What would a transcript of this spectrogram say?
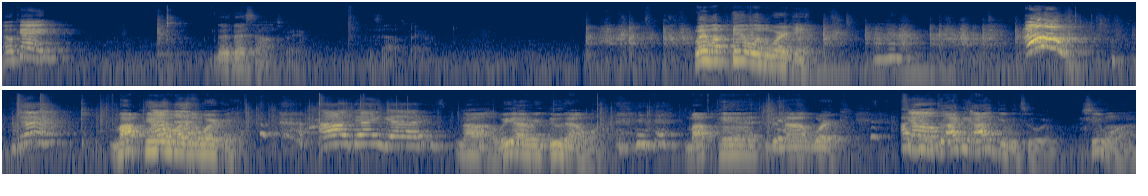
Okay? That, that sounds fair. That sounds fair. Wait, my pen wasn't working. Uh-huh. Oh! Done. My pen wasn't working. All done, guys. Nah, we gotta redo that one. My pen did not work. I'll, So- give, it to, I can, I'll give it to her. She won.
